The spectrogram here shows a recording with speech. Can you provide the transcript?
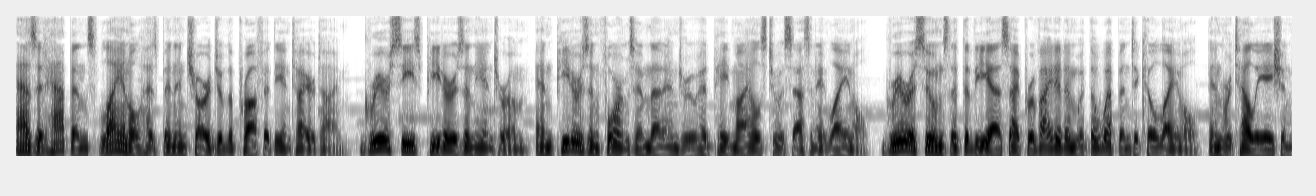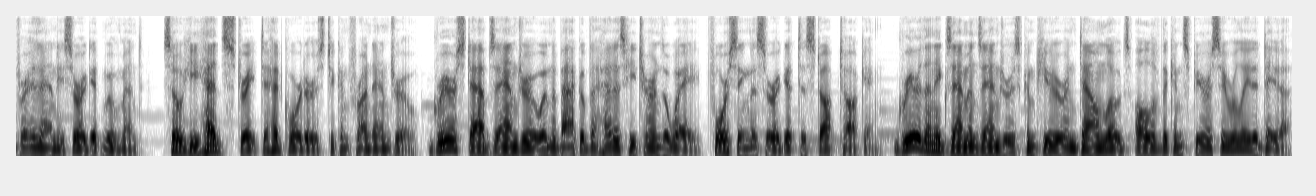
As it happens, Lionel has been in charge of the Prophet the entire time. Greer sees Peters in the interim, and Peters informs him that Andrew had paid Miles to assassinate Lionel. Greer assumes that the VSI provided him with the weapon to kill Lionel in retaliation for his anti-surrogate movement, so he heads straight to headquarters to confront Andrew. Greer stabs Andrew in the back of the head as he turns away, forcing the surrogate to stop talking. Greer then examines Andrew's computer and downloads all of the conspiracy-related data.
